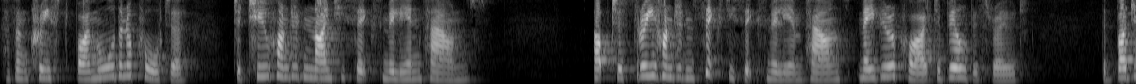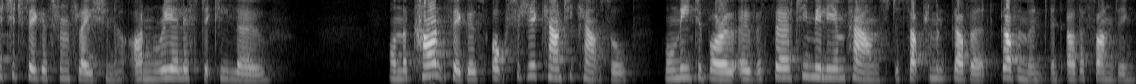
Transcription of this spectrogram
have increased by more than a quarter to £296 million. Up to £366 million may be required to build this road. The budgeted figures for inflation are unrealistically low. On the current figures, Oxfordshire County Council will need to borrow over £30 million to supplement government and other funding,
